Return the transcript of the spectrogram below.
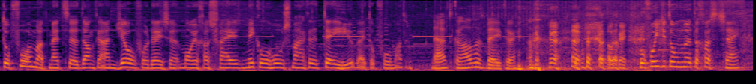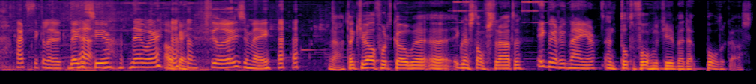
Top Format. Met uh, dank aan Joe voor deze mooie gastvrijheid. Mikkel, hoe smaakte de thee hier bij Top Format? Nou, het kan altijd beter. Oké, okay. hoe vond je het om uh, te gast te zijn? Hartstikke leuk. Deed ja. het zeer? Nee hoor, Oké. Okay. viel reuze mee. nou, dankjewel voor het komen. Uh, ik ben Stan Verstraten. Ik ben Ruud Meijer. En tot de volgende keer bij de Poldercast.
